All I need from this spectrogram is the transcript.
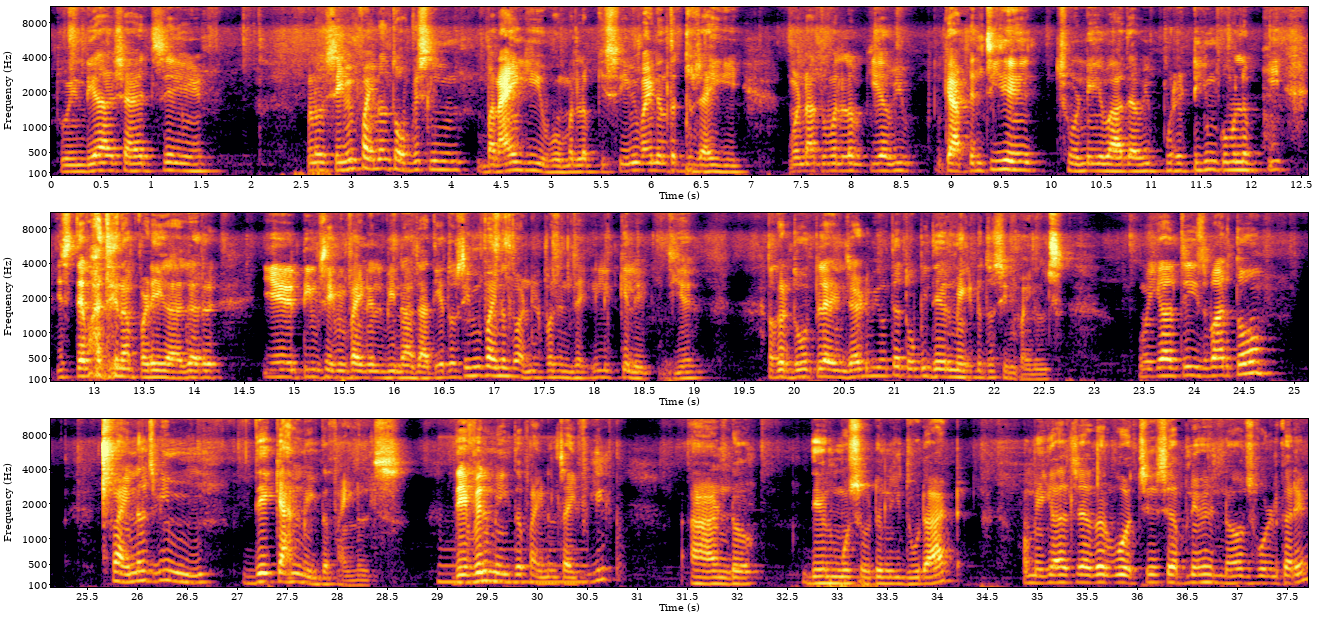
तो इंडिया शायद से मतलब सेमीफाइनल तो ऑब्वियसली बनाएगी वो मतलब कि सेमीफाइनल तक तो जाएगी। वरना तो मतलब कि अभी कैप्टनसी छोड़ने के बाद अभी पूरे टीम को मतलब कि इस्तीफा देना पड़ेगा। अगर ये टीम सेमीफाइनल भी ना जाती है तो सेमीफाइनल तो हंड्रेड परसेंट जाएगी, लिख के ले लीजिए। अगर दो प्लेयर इंजर्ड भी होते हैं तो भी there make it to semifinals मेरे ख्याल से इस बार तो फाइनल्स भी they can make the finals they will make the finals I feel and they will most certainly do that और मेरे ख्याल से अगर वो अच्छे से अपने नर्व्स होल्ड करें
